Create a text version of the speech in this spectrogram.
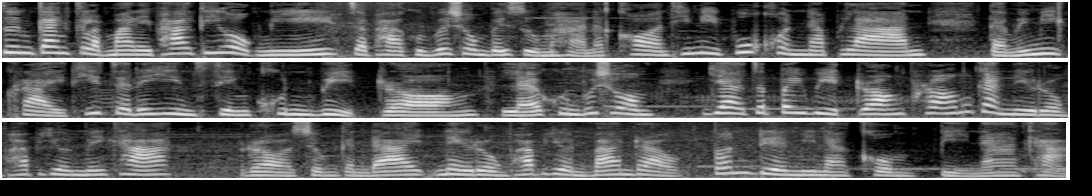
ส่วนการกลับมาในภาคที่ 6 นี้ จะพาคุณผู้ชมไปสู่มหานครที่มีผู้คนนับล้าน แต่ไม่มีใครที่จะได้ยินเสียงคุณหวีดร้อง แล้วคุณผู้ชมอยากจะไปหวีดร้องพร้อมกันในโรงภาพยนตร์ไหมคะ รอชมกันได้ในโรงภาพยนตร์บ้านเราต้นเดือนมีนาคมปีหน้าค่ะ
